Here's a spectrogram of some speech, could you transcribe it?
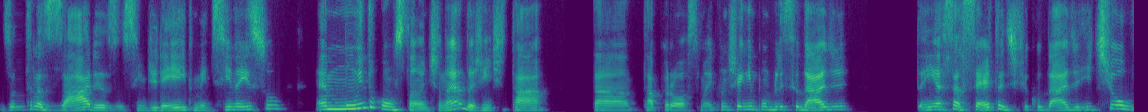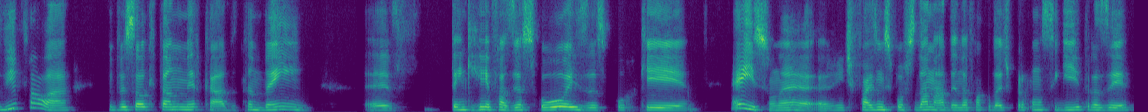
as outras áreas, assim, direito, medicina, isso é muito constante, né? Da gente tá, tá, tá próximo. Aí quando chega em publicidade, tem essa certa dificuldade, e te ouvir falar e o pessoal que está no mercado também é, tem que refazer as coisas, porque é isso, né? A gente faz um esforço danado dentro da faculdade para conseguir trazer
